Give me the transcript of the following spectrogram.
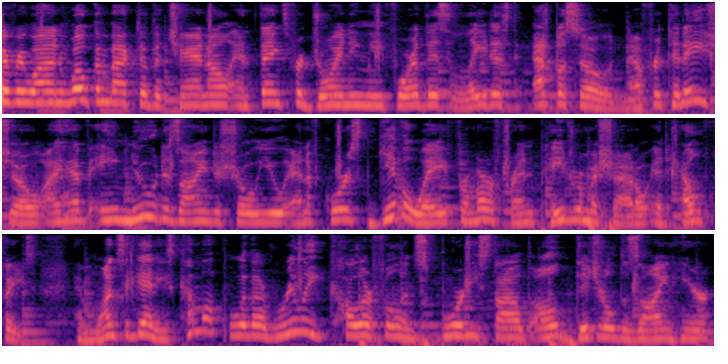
everyone, welcome back to the channel and thanks for joining me for this latest episode. Now for today's show, I have a new design to show you and of course giveaway from our friend Pedro Machado at Healthface. And once again, he's come up with a really colorful and sporty styled all digital design here,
